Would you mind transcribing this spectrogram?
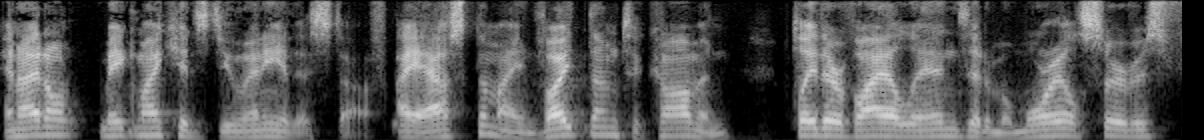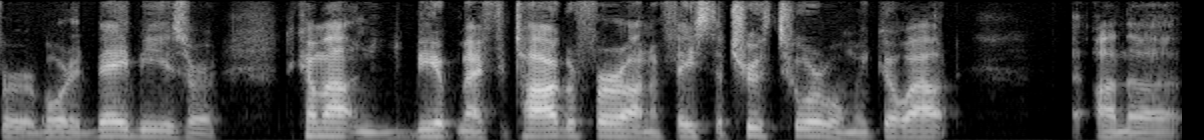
and I don't make my kids do any of this stuff. I ask them, I invite them to come and play their violins at a memorial service for aborted babies, or to come out and be my photographer on a Face the Truth tour when we go out on the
